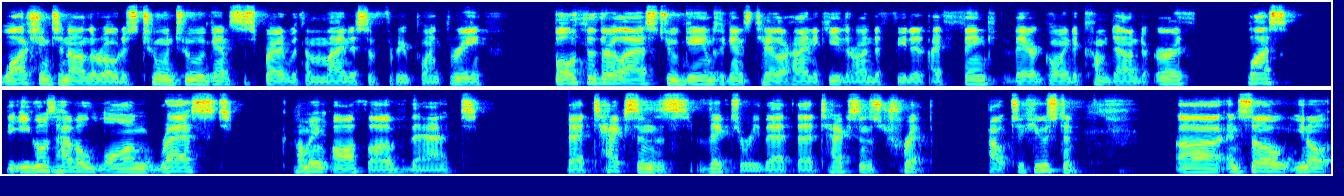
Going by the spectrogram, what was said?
Washington on the road is 2 and 2 against the spread with a minus of 3.3. Both of their last two games against Taylor Heinicke, they're undefeated. I think they're going to come down to earth. Plus, the Eagles have a long rest coming off of that that Texans victory, that that Texans trip out to Houston. Uh, and so, you know,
